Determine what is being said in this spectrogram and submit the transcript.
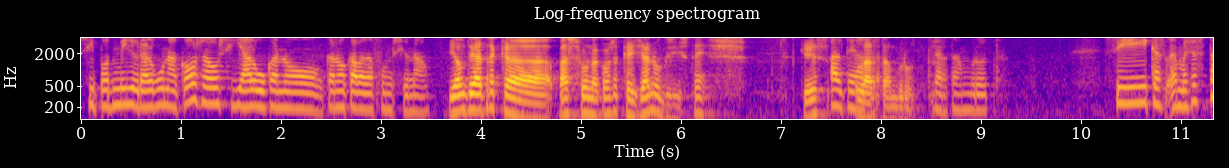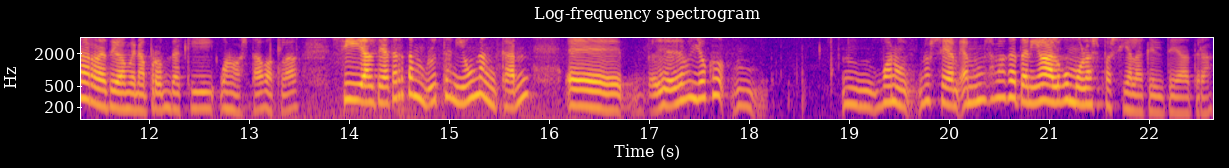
si pot millorar alguna cosa o si hi ha alguna que no, que no acaba de funcionar. Hi ha un teatre que vas fer una cosa que ja no existeix, que és l'art en brut. L'art en brut. Sí, que a més està relativament a prop d'aquí, bueno, estava, clar. Sí, el Teatre en Brut tenia un encant, eh, era un lloc Mm, bueno, no sé, a mi em sembla que tenia alguna molt especial aquell teatre.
